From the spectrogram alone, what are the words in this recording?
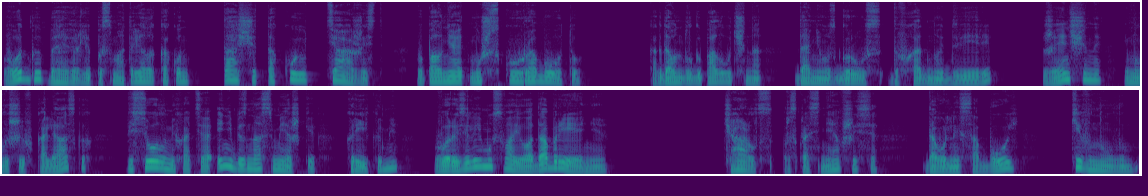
Вот бы Беверли посмотрела, как он тащит такую тяжесть, выполняет мужскую работу. Когда он благополучно донес груз до входной двери. Женщины и малыши в колясках, веселыми, хотя и не без насмешки, криками выразили ему свое одобрение. Чарльз, раскрасневшийся, довольный собой, кивнул им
